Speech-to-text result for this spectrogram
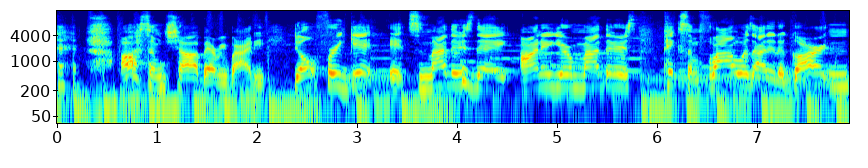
awesome job, everybody. Don't forget, it's Mother's Day. Honor your mothers. Pick some flowers out of the garden.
